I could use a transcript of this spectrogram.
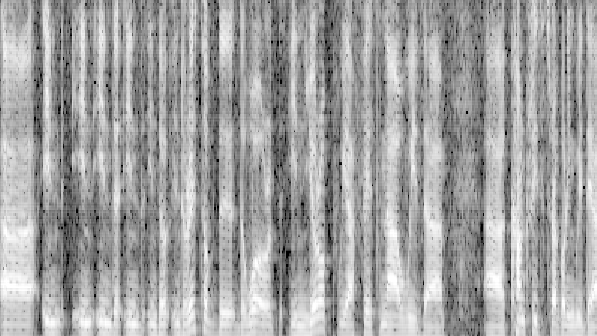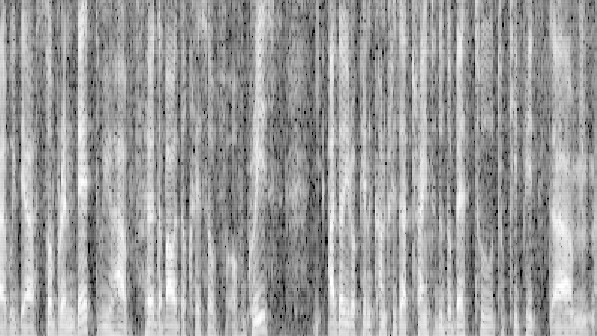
uh, in, in, in, the, in, in, the, in the rest of the, the world, in Europe, we are faced now with uh, countries struggling with their, with their sovereign debt. We have heard about the case of, of Greece. Other European countries are trying to do the best to, to, keep, it, um,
